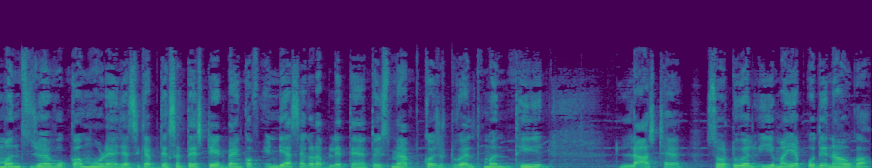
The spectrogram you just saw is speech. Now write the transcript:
मंथ जो है वो कम हो रहे हैं। जैसे कि आप देख सकते हैं स्टेट बैंक ऑफ़ इंडिया से अगर आप लेते हैं तो इसमें आपका जो ट्वेल्थ मंथ ही लास्ट है। सो ट्वेल्व ई आपको देना होगा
